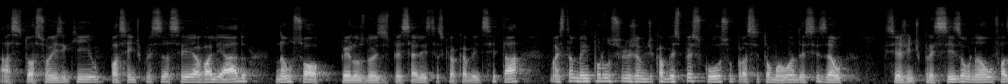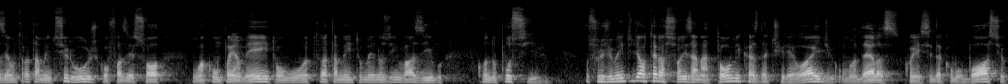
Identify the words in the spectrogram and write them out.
a situações em que o paciente precisa ser avaliado, não só pelos dois especialistas que eu acabei de citar, mas também por um cirurgião de cabeça e pescoço para se tomar uma decisão se a gente precisa ou não fazer um tratamento cirúrgico ou fazer só um acompanhamento ou algum outro tratamento menos invasivo quando possível. O surgimento de alterações anatômicas da tireoide, uma delas conhecida como bócio,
